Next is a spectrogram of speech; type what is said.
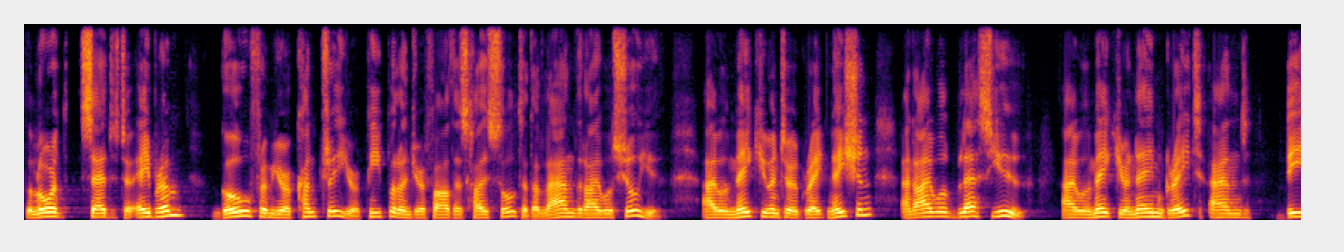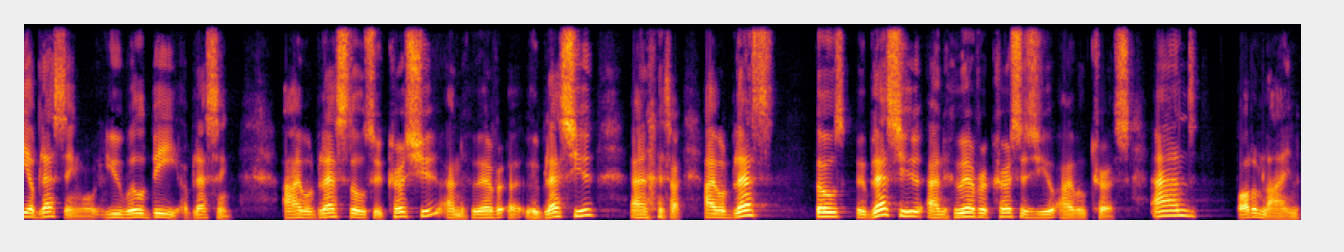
The Lord said to Abram, Go from your country, your people, and your father's household to the land that I will show you. I will make you into a great nation, and I will bless you. I will make your name great and be a blessing, or you will be a blessing. I will bless those who curse you, and whoever uh, who bless you, and sorry, I will bless those who bless you, and whoever curses you, I will curse. And bottom line,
